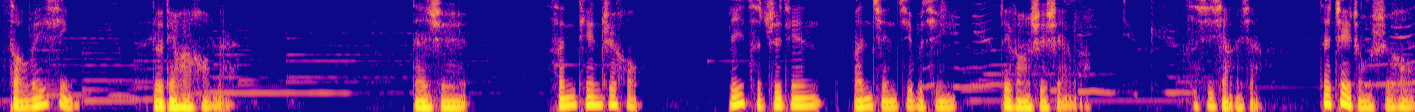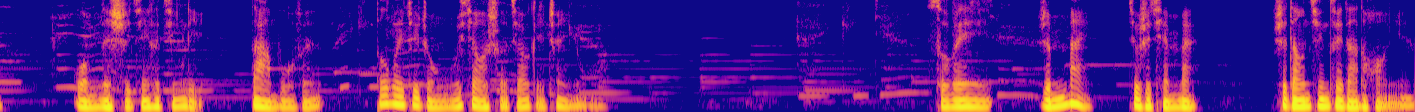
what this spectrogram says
扫微信，留电话号码。但是三天之后，彼此之间。完全记不清对方是谁了。仔细想一下，在这种时候，我们的时间和精力大部分都被这种无效社交给占用了。所谓人脉就是钱脉，是当今最大的谎言。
